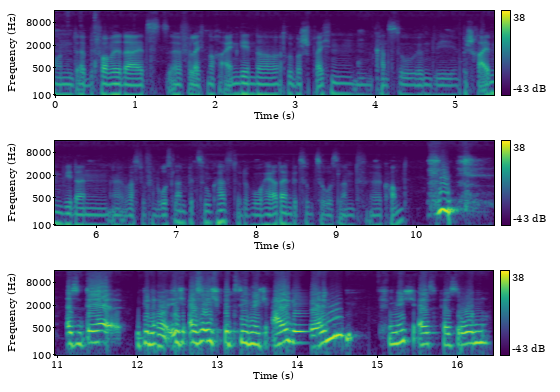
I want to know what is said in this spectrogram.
Und äh, bevor wir da jetzt äh, vielleicht noch eingehender drüber sprechen, kannst du irgendwie beschreiben, wie dein, äh, was du von Russland Bezug hast oder woher dein Bezug zu Russland äh, kommt? Also der, genau, ich, also ich beziehe mich allgemein für mich als Person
